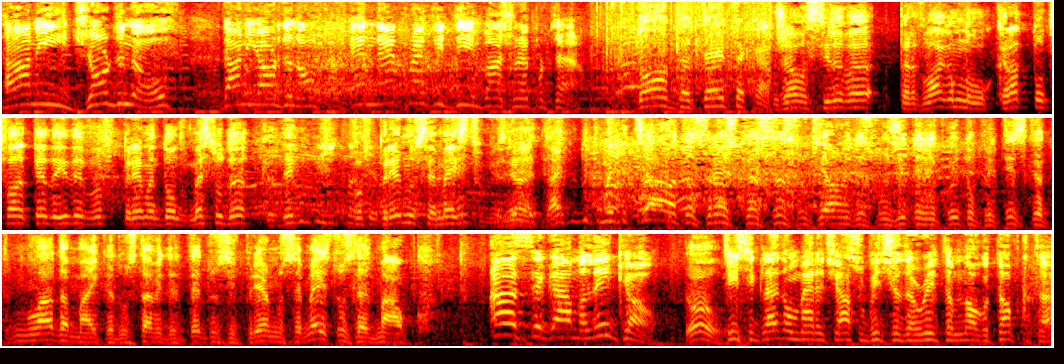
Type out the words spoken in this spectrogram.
Дани Джорданов, Дани Йорданов е непредвидим ваш репортер. То дете е така. Госпожа Василева предлага многократно това дете да иде в приемен дом, вместо да Къде го пишат в приемно семейство. Извинявайте. Дайте документи цялата среща с социалните служители, които притискат млада майка да остави детето си в приемно семейство след малко. А сега, Малинко, О. ти си гледал мене, че аз обичам да ритам много топката.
